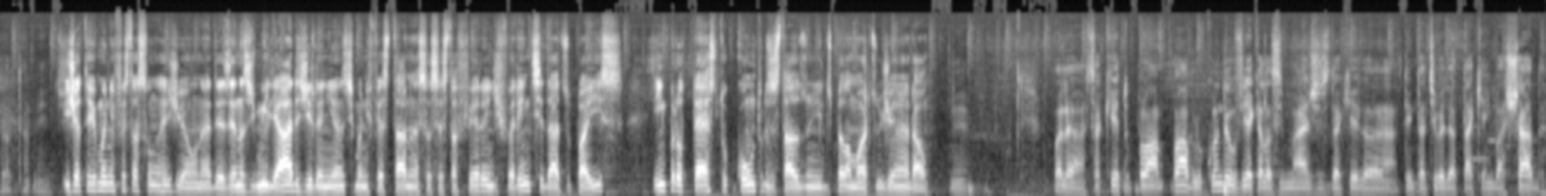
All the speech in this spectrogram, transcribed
Exatamente. E já teve manifestação na região, né? Dezenas de milhares de iranianos se manifestaram nessa sexta-feira em diferentes cidades do país em protesto contra os Estados Unidos pela morte do general. É. Olha, Saqueto, Pablo, quando eu vi aquelas imagens daquela tentativa de ataque à embaixada,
